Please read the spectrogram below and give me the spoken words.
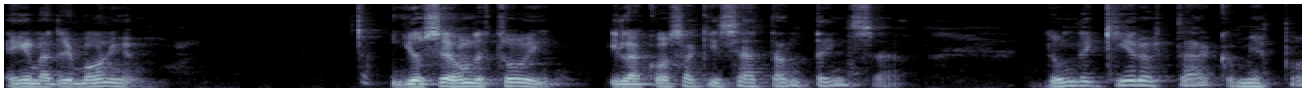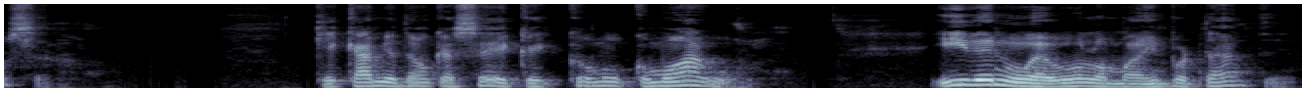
En el matrimonio. Yo sé dónde estoy y la cosa quizás tan tensa. ¿Dónde quiero estar con mi esposa? ¿Qué cambio tengo que hacer? ¿Qué, cómo, ¿Cómo hago? Y de nuevo, lo más importante,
